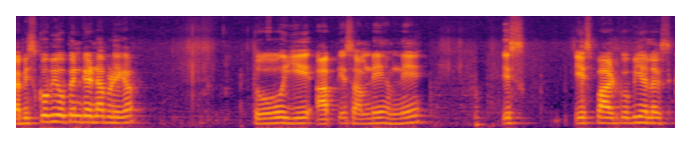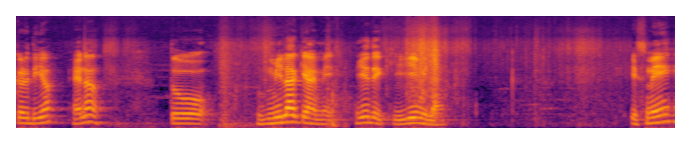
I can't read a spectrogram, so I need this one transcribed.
अब इसको भी ओपन करना पड़ेगा। तो ये आपके सामने हमने इस इस पार्ट को भी अलग से कर दिया, है ना? तो मिला क्या हमें? ये देखिए, ये मिला है। इसमें,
